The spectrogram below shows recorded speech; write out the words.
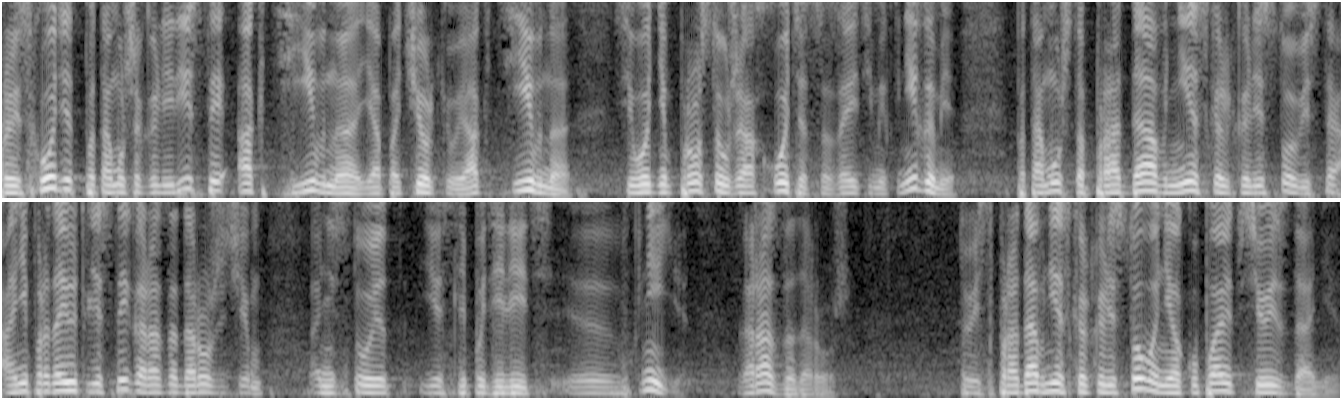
Происходит, потому что галеристы активно, я подчеркиваю, активно сегодня просто уже охотятся за этими книгами, потому что продав несколько листов, они продают листы гораздо дороже, чем они стоят, если поделить э, в книге. Гораздо дороже. То есть, продав несколько листов, они окупают все издание.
